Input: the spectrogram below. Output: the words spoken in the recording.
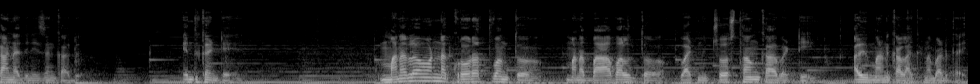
కానీ అది నిజం కాదు. ఎందుకంటే మనలో ఉన్న క్రూరత్వంతో మన భావాలతో వాటిని చూస్తాం కాబట్టి అవి మనకు అలా కనబడతాయి.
